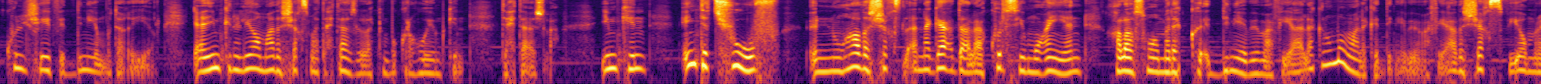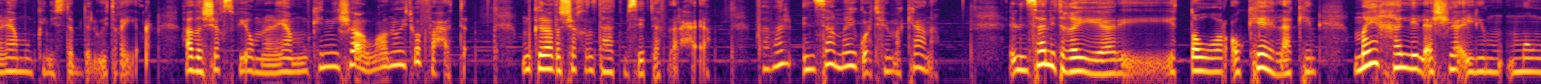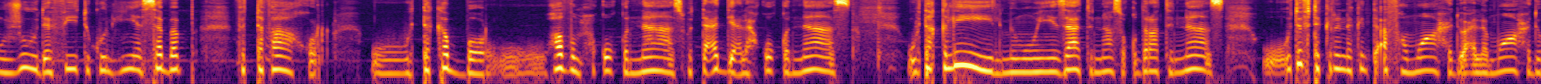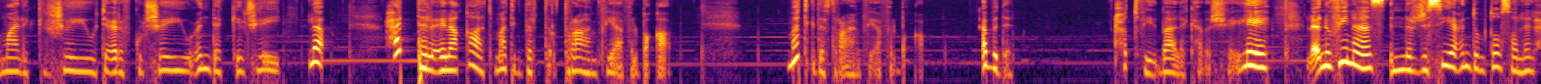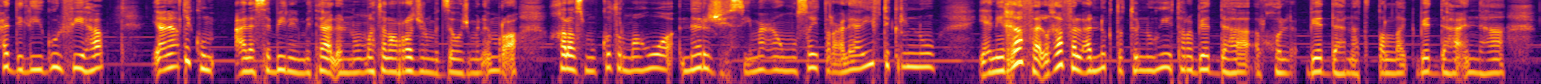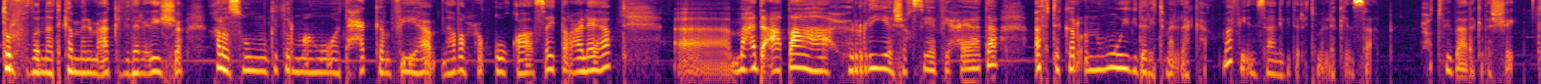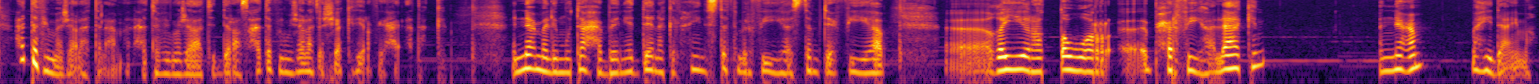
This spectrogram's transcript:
كل شيء في الدنيا متغير. يعني يمكن اليوم هذا الشخص ما تحتاج له لكن بكرة هو يمكن تحتاج له. يمكن أنت تشوف إنه هذا الشخص لأنه قاعد على كرسي معين خلاص هو ملك الدنيا بما فيها لكن هو ما ملك الدنيا بما فيها. هذا الشخص في يوم من الأيام ممكن يستبدل ويتغير. هذا الشخص في يوم من الأيام ممكن إن شاء الله إنه يتوفى حتى. ممكن هذا الشخص انتهت مسيرته في الحياة. فما الانسان ما يقعد في مكانه. الإنسان يتغير يتطور أوكي لكن ما يخلي الأشياء اللي موجودة فيه تكون هي سبب في التفاخر. والتكبر وهضم حقوق الناس والتعدي على حقوق الناس وتقليل من مميزات الناس وقدرات الناس. وتفتكر إنك أنت أفهم واحد وأعلم واحد ومالك كل شيء وتعرف كل شيء وعندك كل شيء. لا حتى العلاقات ما تقدر تراهن فيها في البقاء. ما تقدر تراهن فيها في البقاء. أبدا. حط في بالك هذا الشيء. ليه؟ لأنه في ناس النرجسية عندهم توصل للحد اللي يقول فيها يعني أعطيكم على سبيل المثال أنه مثلا رجل متزوج من امرأة خلاص من كثر ما هو نرجسي معه ومسيطر عليها يفتكر أنه يعني غفل غفل عن نقطة أنه هي ترى بيدها الخلع بيدها أنها تطلق بيدها أنها ترفض أنها تكمل معك في ذا العيشة. خلاص هو من كثر ما هو تحكم فيها هضم حقوقها سيطر عليها. ما عاد أعطاها حرية شخصية في حياتها أفتكر أنه هو يقدر يتملكها. ما في إنسان يقدر يتملك إنسان. حط في بالك هذا الشيء. حتى في مجالات العمل حتى في مجالات الدراسة حتى في مجالات أشياء كثيرة في حياتك. النعمة اللي متاحة بين يدينك الحين استثمر فيها استمتع فيها آه، غيرها تطور آه، ابحر فيها. لكن النعم ما هي دائمة.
